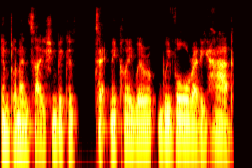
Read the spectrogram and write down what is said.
implementation, because technically we're we've already had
